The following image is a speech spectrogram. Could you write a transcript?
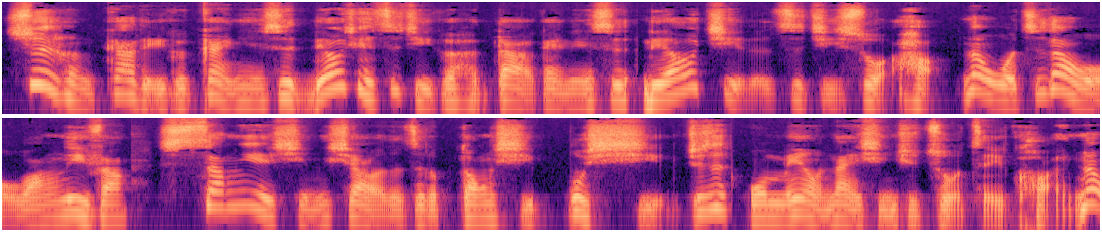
所以很大的一个概念是了解自己，一个很大的概念是了解了自己。说好，那我知道我王立芳商业行销的这个东西不行，就是我没有耐心去做这一块。那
